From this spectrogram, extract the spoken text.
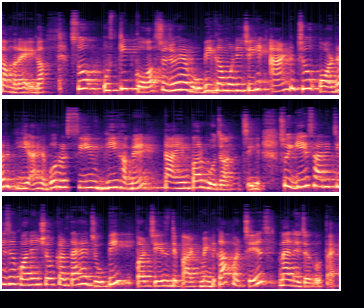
कम रहेगा। सो so, उसकी कॉस्ट जो है वो भी कम होनी चाहिए एंड जो ऑर्डर किया है वो रिसीव भी हमें टाइम पर हो जाना चाहिए। सो so, ये सारी चीज़ें कौन इंश्योर करता है? जो भी परचेज डिपार्टमेंट का परचेज मैनेजर होता है।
